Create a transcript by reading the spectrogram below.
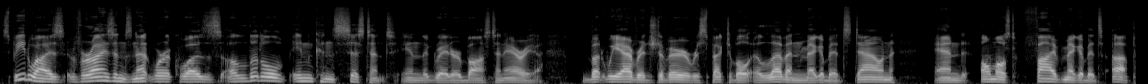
Speedwise, Verizon's network was a little inconsistent in the greater Boston area, but we averaged a very respectable 11 megabits down and almost 5 megabits up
